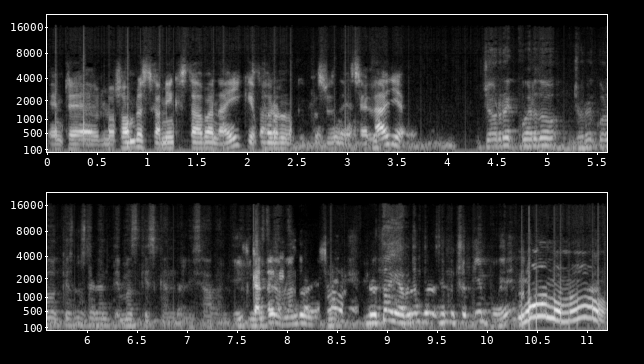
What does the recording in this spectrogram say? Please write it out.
entre los hombres también que estaban ahí, que fueron lo que pasó en Celaya. Yo recuerdo, yo recuerdo que esos eran temas que escandalizaban. Y, no, estoy hablando de, no estoy hablando de hace mucho tiempo, ¿eh? No, no, no.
